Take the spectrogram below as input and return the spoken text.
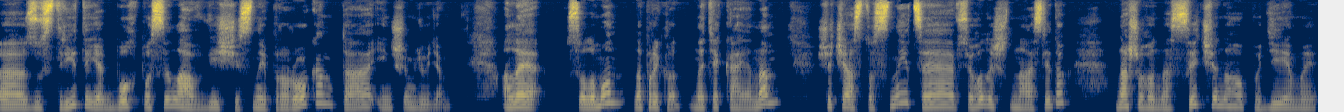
е, зустріти, як Бог посилав віщі сни пророкам та іншим людям. Але Соломон, наприклад, натякає нам, що часто сни це всього лиш наслідок нашого насиченого подіями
